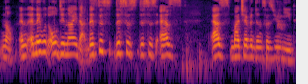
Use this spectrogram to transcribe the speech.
No, and and they would all deny that. This this this is this is as as much evidence as you need.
